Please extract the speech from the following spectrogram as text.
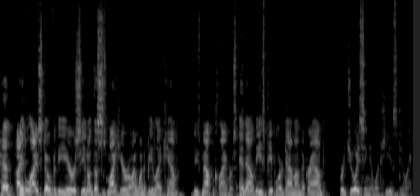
had idolized over the years. You know, this is my hero. I want to be like him. These mountain climbers, and now these people are down on the ground rejoicing in what he is doing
